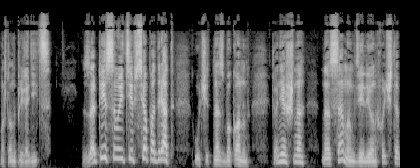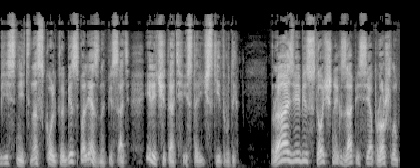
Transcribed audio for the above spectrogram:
Может, он и пригодится. Записывайте все подряд, учит нас Боконон. Конечно, на самом деле он хочет объяснить, насколько бесполезно писать или читать исторические труды. Разве без точных записей о прошлом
